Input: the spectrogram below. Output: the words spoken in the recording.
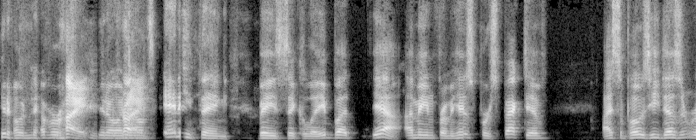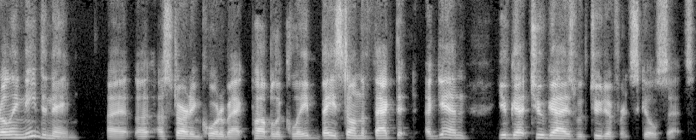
you know, never right, you know, right. announce anything basically. But yeah, I mean, from his perspective, I suppose he doesn't really need to name a, a starting quarterback publicly based on the fact that again you've got two guys with two different skill sets.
